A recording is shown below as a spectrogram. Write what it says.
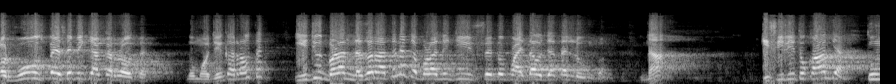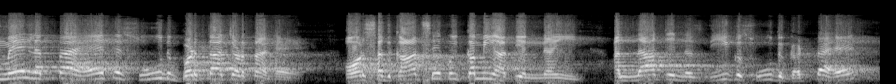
اور وہ اس پیسے پہ کیا کر رہا ہوتا ہے؟ وہ موجے کر رہا ہوتا ہے۔ یہ جو بڑا نظر آتا ہے نا کہ بڑا نہیں جی اس سے تو فائدہ ہو جاتا ہے لوگوں کا۔ نہ، اسی لیے تو کہا گیا، تمہیں لگتا ہے کہ سود بڑھتا چڑھتا ہے اور صدقات سے کوئی کمی آتی ہے؟ نہیں۔ اللہ کے نزدیک سود گھٹتا ہے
